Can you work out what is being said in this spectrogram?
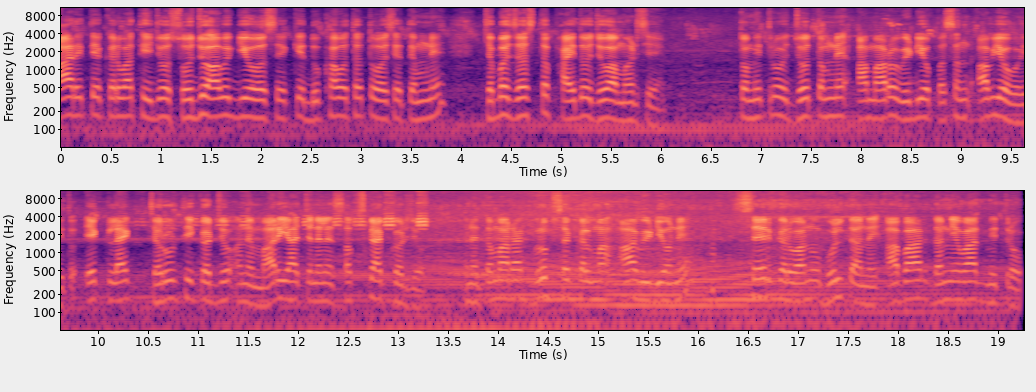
આ રીતે કરવાથી જો સોજો આવી ગયો હશે કે દુખાવો થતો હશે, તેમને જબરજસ્ત ફાયદો જોવા મળશે. તો મિત્રો, જો તમને આ મારો વીડિયો પસંદ આવ્યો હોય તો એક લાઇક જરૂરથી કરજો અને મારી આ ચેનલને સબસ્ક્રાઈબ કરજો. અને તમારા ગ્રુપ સર્કલમાં આ વિડીયોને શેર કરવાનું ભૂલતા નહીં. આભાર, ધન્યવાદ મિત્રો.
